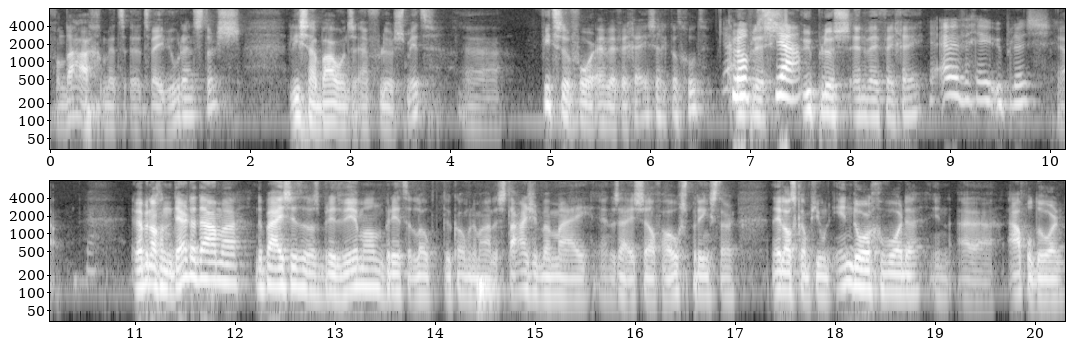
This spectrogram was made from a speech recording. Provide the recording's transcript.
vandaag met uh, twee wielrensters. Lisa Bouwens en Fleur Smit. Uh, fietsen voor NWVG, zeg ik dat goed? Ja. Klopt, U plus, ja. U plus NWVG. Ja, NWVG U plus. Ja. We hebben nog een derde dame erbij zitten, dat is Brit Weerman. Brit loopt de komende maanden stage bij mij en zij is zelf hoogspringster. Nederlands kampioen indoor geworden in uh, Apeldoorn.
